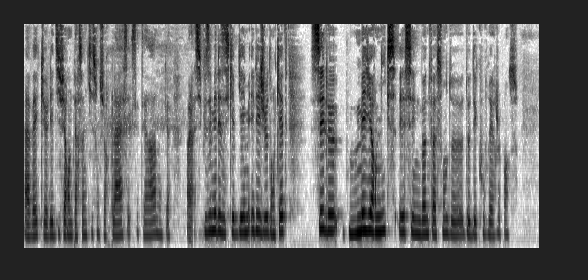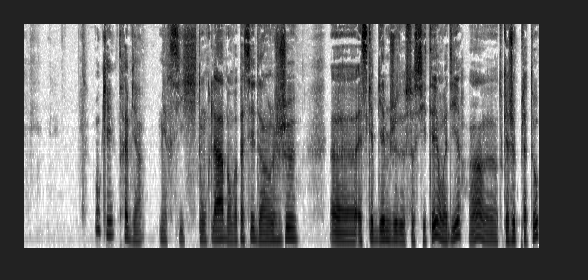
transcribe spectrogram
avec les différentes personnes qui sont sur place, etc. Donc euh, voilà, si vous aimez les escape games et les jeux d'enquête, c'est le meilleur mix et c'est une bonne façon de, de découvrir, je pense. Ok, très bien. Merci. Donc là, ben, on va passer d'un jeu euh, escape game, jeu de société, on va dire, hein, euh, en tout cas jeu de plateau,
